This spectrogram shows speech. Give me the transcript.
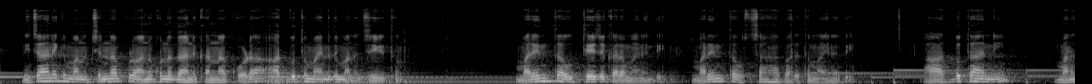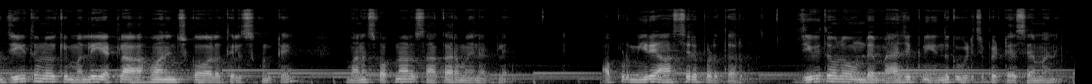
నిజానికి మనం చిన్నప్పుడు అనుకున్న దానికన్నా కూడా అద్భుతమైనది మన జీవితం. మరింత ఉత్తేజకరమైనది మరింత ఉత్సాహభరితమైనది. ఆ అద్భుతాన్ని మన జీవితంలోకి మళ్ళీ ఎట్లా ఆహ్వానించుకోవాలో తెలుసుకుంటే మన స్వప్నాలు సాకారమైనట్లే. అప్పుడు మీరే ఆశ్చర్యపడతారు. జీవితంలో ఉండే మ్యాజిక్ని ఎందుకు విడిచిపెట్టేశామని.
